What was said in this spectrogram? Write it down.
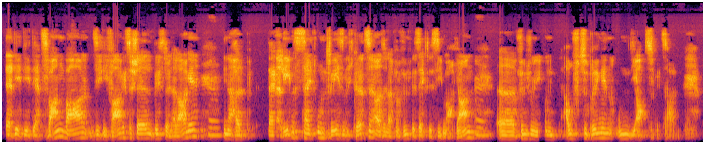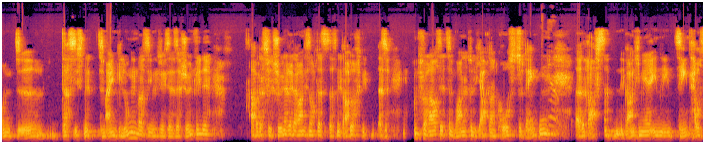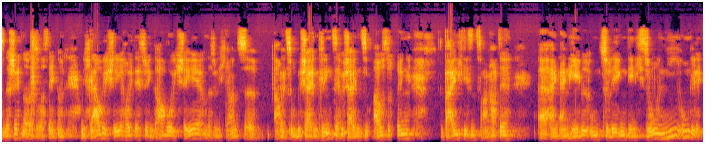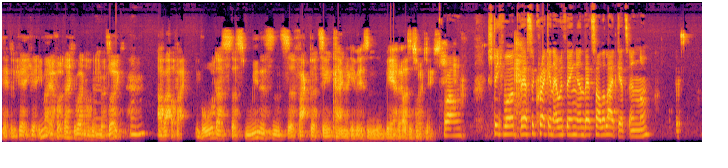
der, der, der Zwang war, sich die Frage zu stellen, bist du in der Lage, mhm. innerhalb deiner Lebenszeit und wesentlich kürzer, also innerhalb von fünf bis sechs bis sieben, acht Jahren, mhm. äh, fünf Millionen aufzubringen, um die abzubezahlen. Und äh, das ist mir zum einen gelungen, was ich natürlich sehr, sehr schön finde. Aber das viel Schönere daran ist noch, dass, dass mir dadurch, also Grundvoraussetzung war natürlich auch dann groß zu denken. Ja. Äh, da darfst du gar nicht mehr in, in Zehntausender Schritten oder sowas denken. Und, und, ich glaube, ich stehe heute deswegen da, wo ich stehe. Und das will ich ganz, äh, auch wenn es unbescheiden klingt, sehr mhm. bescheiden zum Ausdruck bringen, weil ich diesen Zwang hatte, äh, ein, ein Hebel umzulegen, den ich so nie umgelegt hätte. Und ich wäre wär immer erfolgreich geworden, davon bin ich mhm. überzeugt. Mhm. Aber auf Niveau, dass das mindestens äh, Faktor 10 kleiner gewesen wäre, als es heute ist. Wow. Stichwort, there's a crack in everything and that's how the light gets in, ne?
